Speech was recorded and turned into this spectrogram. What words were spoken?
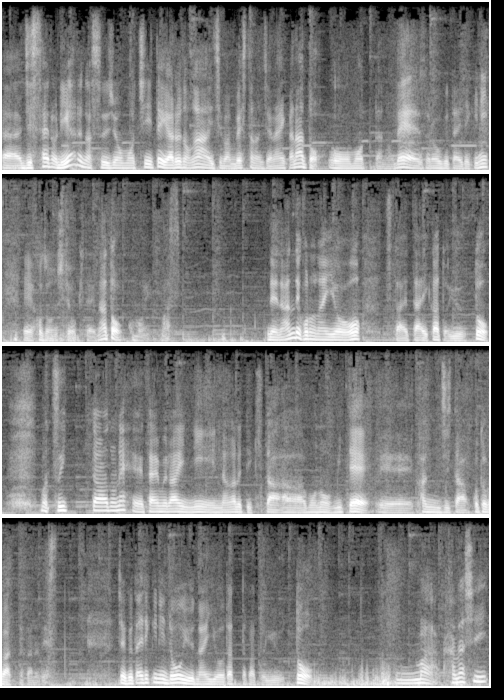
あ、実際のリアルな数字を用いてやるのが一番ベストなんじゃないかなと思ったのでそれを具体的に、え保存しておきたいなと思います。でなんでこの内容を伝えたいかというと、まあ、ツイッターのねタイムラインに流れてきたものを見て、えー、感じたことがあったからです。じゃあ具体的にどういう内容だったかというとまあ話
